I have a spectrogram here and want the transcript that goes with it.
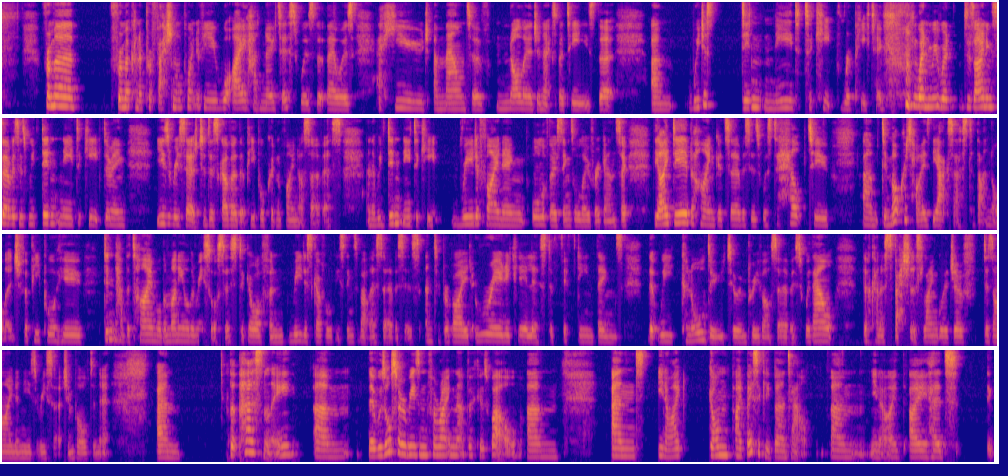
from a from a kind of professional point of view, what I had noticed was that there was a huge amount of knowledge and expertise that um, we just didn't need to keep repeating. When we were designing services we didn't need to keep doing user research to discover that people couldn't find our service and that we didn't need to keep redefining all of those things all over again. So the idea behind good services was to help to um, democratize the access to that knowledge for people who didn't have the time or the money or the resources to go off and rediscover all these things about their services and to provide a really clear list of 15 things that we can all do to improve our service without the kind of specialist language of design and user research involved in it. Um, but personally, um, there was also a reason for writing that book as well. Um, and, you know, I'd gone, I'd basically burnt out. Um, you know, I, I had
